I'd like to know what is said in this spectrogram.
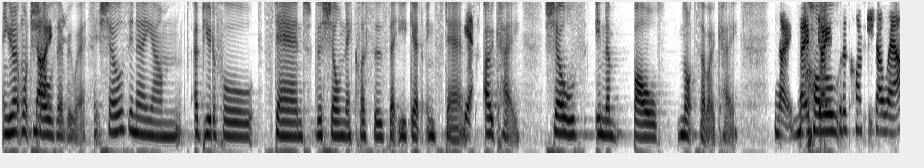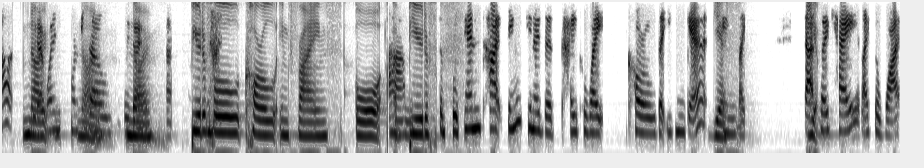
And you don't want No. shells everywhere. Shells in a um, a beautiful stand, the shell necklaces that you get in stands. Yeah. Okay. Shells in a bowl, not so okay. no, no, Coral- don't put a conch shell out. No, we don't want any conch no, shells. No. don't. Beautiful coral in frames or a Um, beautiful the bookend type things, you know, the paperweight coral that you can get. Yes. In, like that's Yep. okay. Like the white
